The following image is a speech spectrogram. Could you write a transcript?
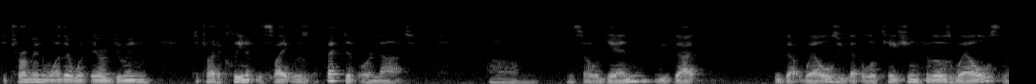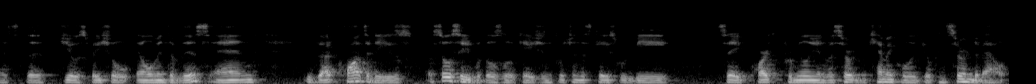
determine whether what they were doing to try to clean up the site was effective or not. Um, and so again, you've got you've got wells, you've got the location for those wells, that's the geospatial element of this, and you've got quantities associated with those locations, which in this case would be, say, parts per million of a certain chemical that you're concerned about.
